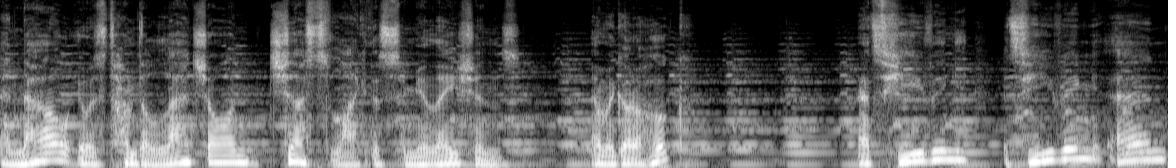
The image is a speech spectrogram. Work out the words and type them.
And now it was time to latch on just like the simulations. And we got a hook, and it's heaving, it's heaving, and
